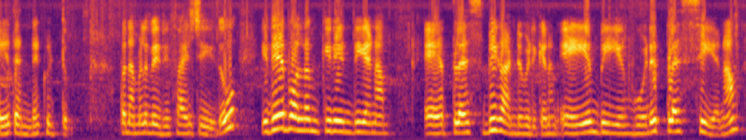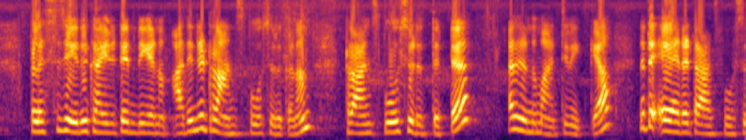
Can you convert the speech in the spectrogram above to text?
എ തന്നെ കിട്ടും. അപ്പോൾ നമ്മൾ വെരിഫൈ ചെയ്തു. ഇതേപോലെ നമുക്കിനി എന്ത് ചെയ്യണം? എ പ്ലസ് ബി കണ്ടുപിടിക്കണം. എയും ബിയും കൂടി പ്ലസ് ചെയ്യണം. പ്ലസ് ചെയ്ത് കഴിഞ്ഞിട്ട് എന്ത് ചെയ്യണം? അതിന്റെ ട്രാൻസ്പോസ് എടുക്കണം. ട്രാൻസ്പോസ് എടുത്തിട്ട് അതിനൊന്ന് മാറ്റി വെക്കുക. എന്നിട്ട് എയുടെ ട്രാൻസ്പോസ്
